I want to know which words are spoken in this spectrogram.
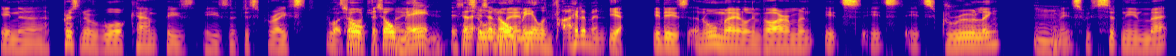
in a prisoner of war camp. He's he's a disgraced. Well, it's all it's all men. It's, an, It's it's an all all men. male environment. Yeah. It is an all-male environment. It's it's it's grueling. I Mm. mean, it's with Sidney Lumet,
